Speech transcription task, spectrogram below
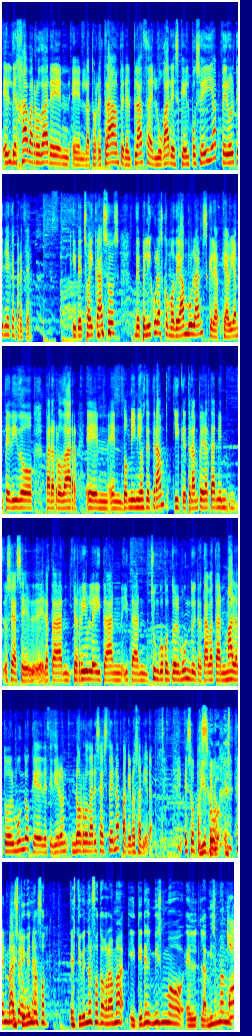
él dejaba rodar en, en la Torre Trump, en el Plaza, en lugares que él poseía, pero él tenía que aparecer. Y de hecho hay casos de películas como The Ambulance que, que habían pedido para rodar en, en dominios de Trump y que Trump era tan, o sea, se- era tan terrible y tan, y tan chungo con todo el mundo y trataba tan mal a todo el mundo que decidieron no rodar esa escena para que no saliera. Eso pasó Oye, pero en más de estoy, viendo una. el fot- estoy viendo el fotograma y tiene el mismo, el- la misma ¡Que no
